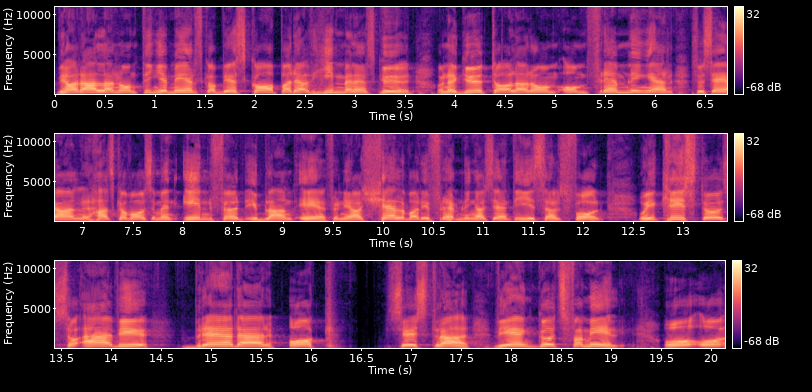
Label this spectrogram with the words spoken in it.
Vi har alla någonting gemenskap, vi är skapade av himmelens Gud. Och när Gud talar om, om främlingen så säger han, han ska vara som en infödd ibland er. För ni har själva varit främlingar, säger till Israels folk. Och i Kristus så är vi bröder och systrar. Vi är en Guds familj. Och, och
